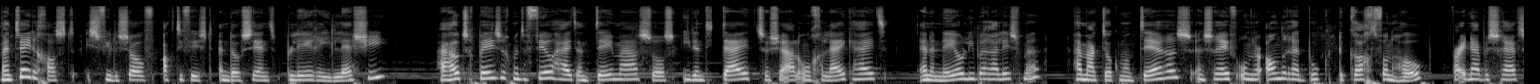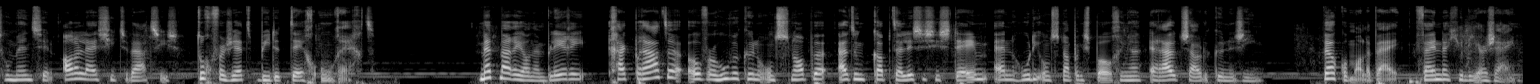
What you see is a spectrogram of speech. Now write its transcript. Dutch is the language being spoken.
Mijn tweede gast is filosoof, activist en docent Bleri Leshy. Hij houdt zich bezig met een veelheid aan thema's zoals identiteit, sociale ongelijkheid en een neoliberalisme. Hij maakt documentaires en schreef onder andere het boek De Kracht van Hoop, waarin hij beschrijft hoe mensen in allerlei situaties toch verzet bieden tegen onrecht. Met Marianne en Bleri ga ik praten over hoe we kunnen ontsnappen uit een kapitalistisch systeem en hoe die ontsnappingspogingen eruit zouden kunnen zien. Welkom allebei, fijn dat jullie er zijn.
